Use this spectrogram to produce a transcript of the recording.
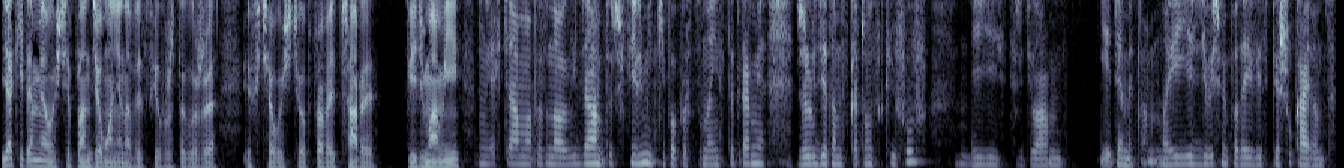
Jaki tam miałyście plan działania na wyspie, oprócz tego, że chciałyście odprawiać czary z wiedźmami? Ja chciałam na pewno, widziałam też filmiki po prostu na Instagramie, że ludzie tam skaczą z klifów Mhm. i stwierdziłam, jedziemy tam. No i jeździłyśmy po tej wyspie szukając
